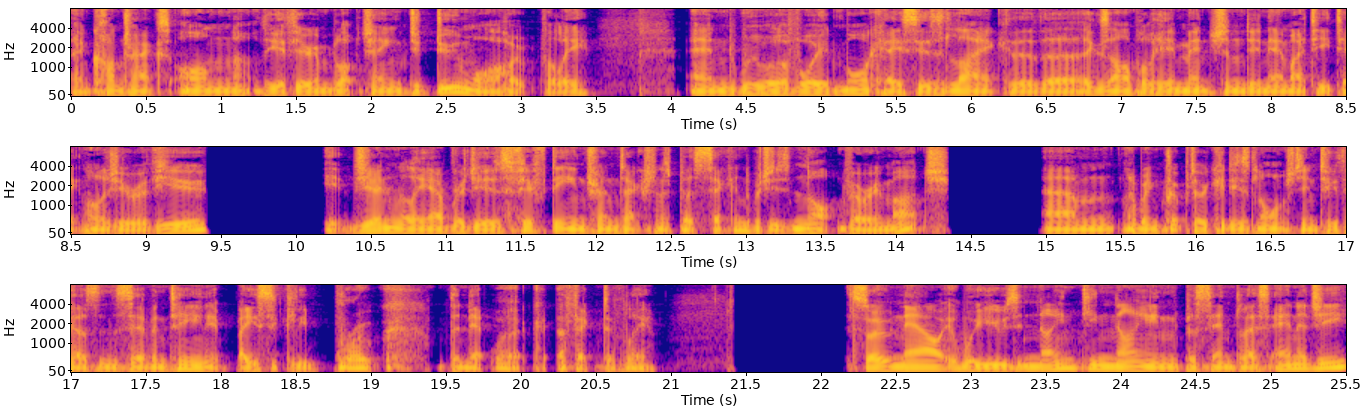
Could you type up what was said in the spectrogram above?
and contracts on the Ethereum blockchain to do more, hopefully. And we will avoid more cases like the, the example here mentioned in MIT Technology Review. It generally averages 15 transactions per second, which is not very much. Um, when CryptoKitties launched in 2017, it basically broke the network effectively. So now it will use 99% less energy,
